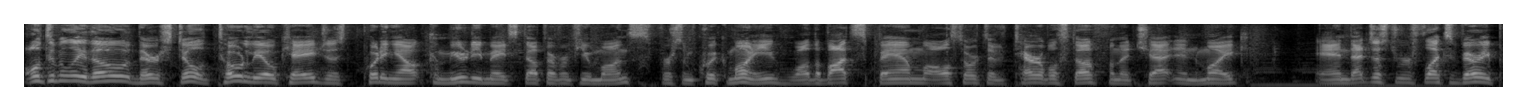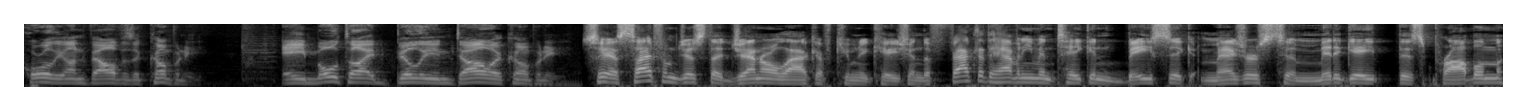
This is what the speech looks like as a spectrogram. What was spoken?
Ultimately, though, they're still totally okay just putting out community made stuff every few months for some quick money, while the bots spam all sorts of terrible stuff on the chat and mic, and that just reflects very poorly on Valve as a company a multi billion dollar company. So, yeah, aside from just the general lack of communication, the fact that they haven't even taken basic measures to mitigate this problem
